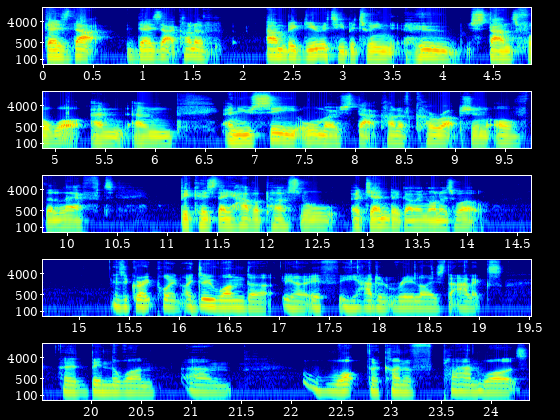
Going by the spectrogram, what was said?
there's that there's that kind of ambiguity between who stands for what and and and you see almost that kind of corruption of the left because they have a personal agenda going on as well It's a great point. I do wonder, you know, if he hadn't realised that Alex had been the one, um, what the kind of plan was.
